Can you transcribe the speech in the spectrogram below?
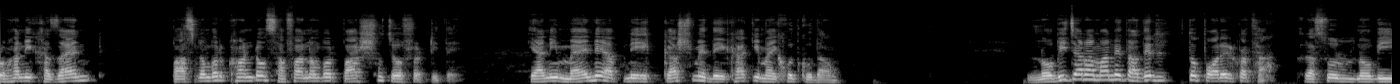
রোহানি খাজাইন পাঁচ নম্বর খণ্ড সাফা নম্বর পাঁচশো চৌষট্টিতে यानी मैंने अपने एक कश में देखा कि मैं खुद खुदा हूं নবী যারা মানে তাদের তো পরের কথা রাসূল নবী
